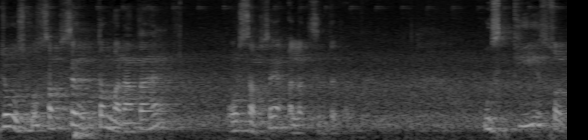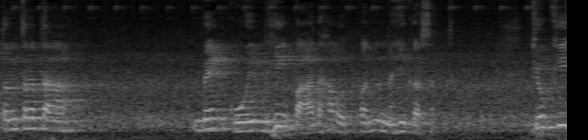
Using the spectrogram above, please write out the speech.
जो उसको सबसे उत्तम बनाता है और सबसे अलग सिद्ध करता है। उसकी स्वतंत्रता में कोई भी बाधा उत्पन्न नहीं कर सकता। क्योंकि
